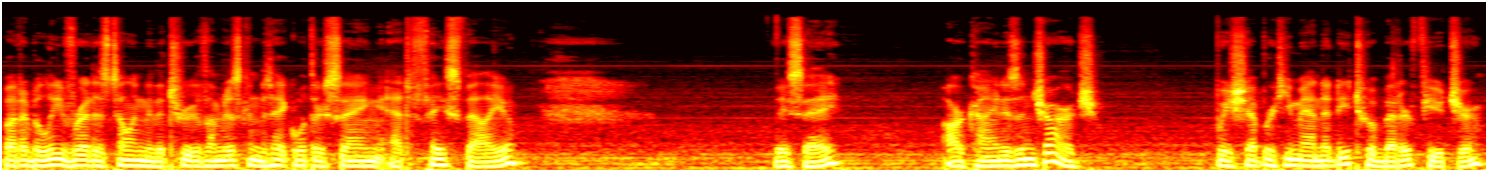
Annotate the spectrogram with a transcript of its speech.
but I believe Red is telling me the truth, I'm just going to take what they're saying at face value. They say, our kind is in charge. We shepherd humanity to a better future.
